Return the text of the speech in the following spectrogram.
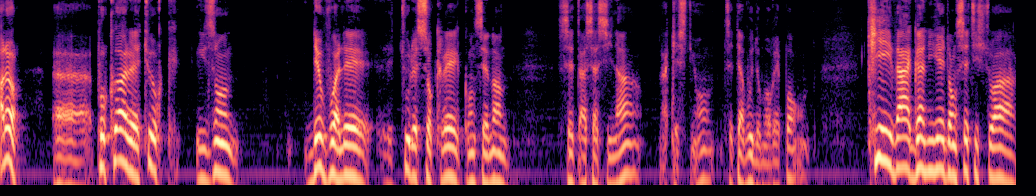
alors euh, pourquoi les Turcs, ils ont dévoilé tous les secrets concernant cet assassinat? La question, c'est à vous de me répondre. Qui va gagner dans cette histoire?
